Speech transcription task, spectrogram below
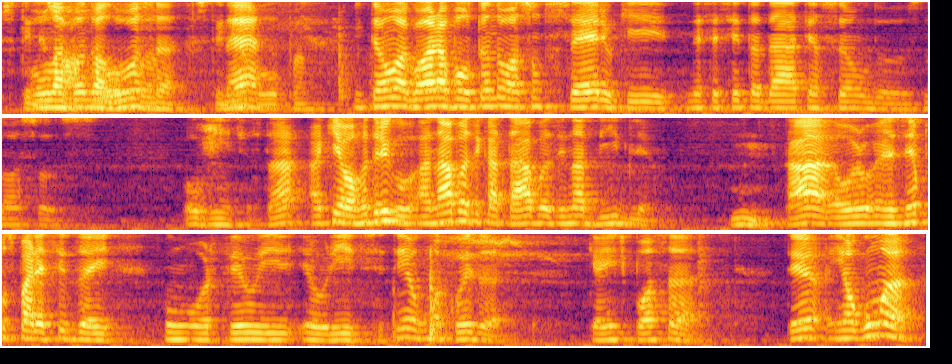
Estender ou lavando a roupa, louça, estender né? a. Então, agora voltando ao assunto sério que necessita da atenção dos nossos ouvintes, tá? Aqui, ó, Rodrigo, Anabas e Catabas e na Bíblia, Hum. tá? Exemplos parecidos aí com Orfeu e Eurídice. Tem alguma coisa que a gente possa ter em alguma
